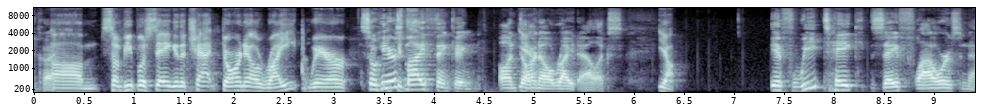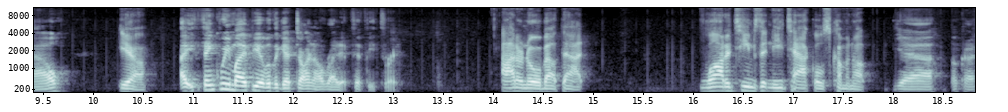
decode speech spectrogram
Okay. Um, some people are saying in the chat Darnell Wright, where so here's could- my thinking on Yeah. Darnell Wright, Alex. yeah, If we take Zay Flowers now, yeah, I think we might be able to get Darnell Wright at 53. I don't know about that. A lot of teams that need tackles coming up. Yeah. Okay.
